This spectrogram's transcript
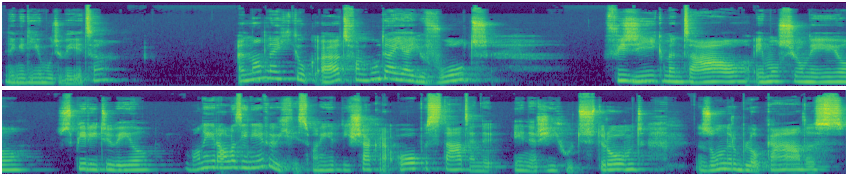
dingen die je moet weten. En dan leg ik ook uit van hoe dat jij je voelt Fysiek, mentaal, emotioneel, spiritueel. Wanneer alles in evenwicht is, wanneer die chakra open staat en de energie goed stroomt, zonder blokkades.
